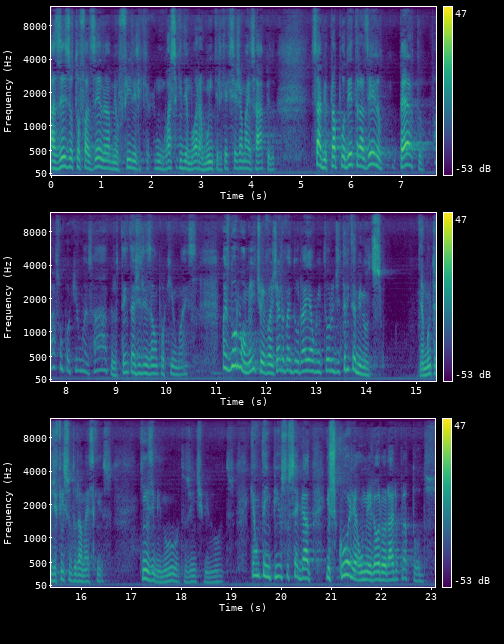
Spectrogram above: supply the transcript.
Às vezes eu estou fazendo, ah, meu filho, ele não gosta que demora muito, ele quer que seja mais rápido. Sabe, para poder trazer perto, faça um pouquinho mais rápido, tenta agilizar um pouquinho mais. Mas normalmente o evangelho vai durar em algo em torno de 30 minutos. É muito difícil durar mais que isso. 15 minutos, 20 minutos, que é um tempinho sossegado. Escolha o melhor horário para todos.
